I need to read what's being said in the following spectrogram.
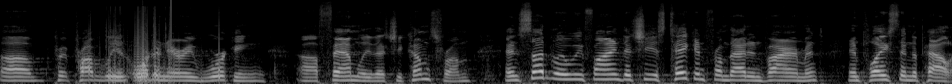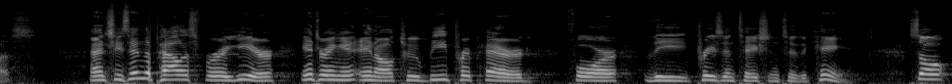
um, pr- probably an ordinary working uh, family that she comes from. And suddenly we find that she is taken from that environment and placed in the palace and she's in the palace for a year, entering, in, you know, to be prepared for the presentation to the king. So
